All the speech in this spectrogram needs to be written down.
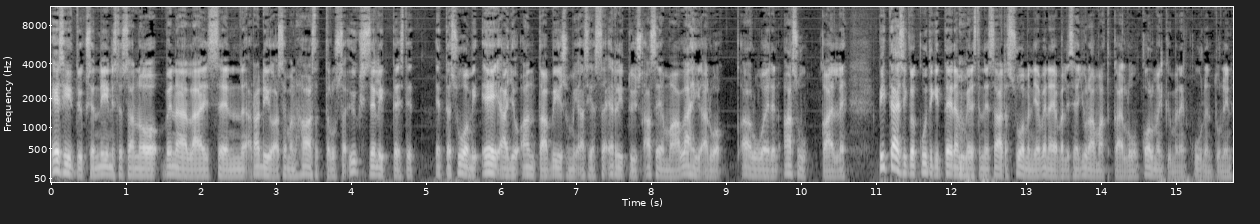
esityksen. Niinistö sanoo venäläisen radioaseman haastattelussa yksiselitteisesti, että Suomi ei aio antaa viisumiasiassa erityisasemaa lähialueiden asukkaille. Pitäisikö kuitenkin teidän mielestänne saada Suomen ja Venäjän väliseen junamatkailuun 36 tunnin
